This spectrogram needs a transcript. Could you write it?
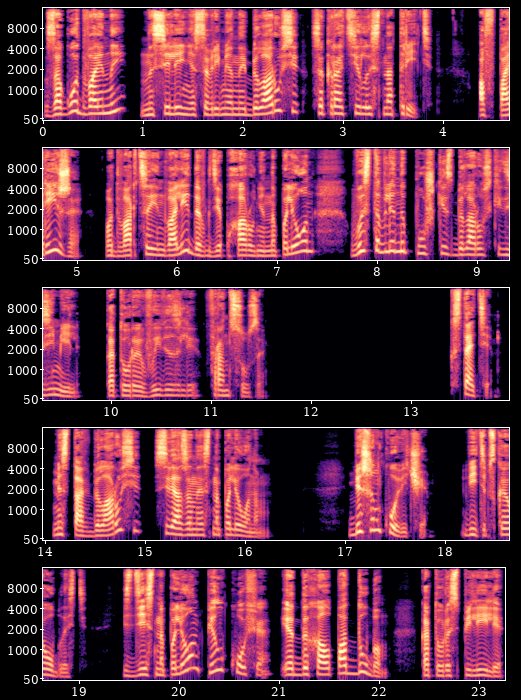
За год войны население современной Беларуси сократилось на треть, а в Париже, во дворце инвалидов, где похоронен Наполеон, выставлены пушки с белорусских земель, которые вывезли французы. Кстати, места в Беларуси, связанные с Наполеоном. Бешенковичи, Витебская область. Здесь Наполеон пил кофе и отдыхал под дубом, который спилили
